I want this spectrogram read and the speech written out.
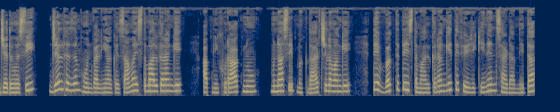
ਜਦੋਂ ਅਸੀਂ ਜਲਦ ਹਜ਼ਮ ਹੋਣ ਵਾਲੀਆਂ ਗਜ਼ਾਵਾਂ ਇਸਤੇਮਾਲ ਕਰਾਂਗੇ, ਆਪਣੀ ਖੁਰਾਕ ਨੂੰ ਮੁਨਾਸਿਬ ਮਕਦਾਰ 'ਚ ਲਵਾਂਗੇ ਤੇ ਵਕਤ ਤੇ ਇਸਤੇਮਾਲ ਕਰਾਂਗੇ ਤੇ ਫਿਰ ਯਕੀਨਨ ਸਾਡਾ ਮਿਹਦਾ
